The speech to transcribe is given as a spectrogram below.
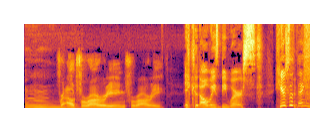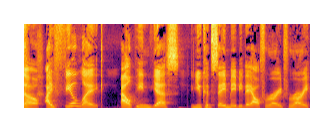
Mm. For out Ferrariing Ferrari. It could always be worse. Here's the thing, though. I feel like Alpine, yes, you could say maybe they out Ferraried Ferrari,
